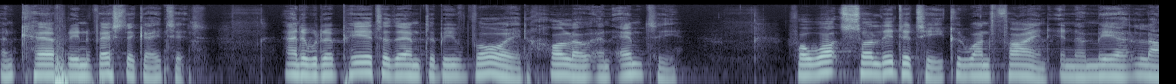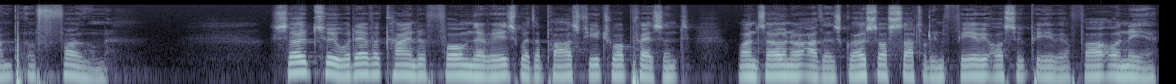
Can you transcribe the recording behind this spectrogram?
and carefully investigate it, and it would appear to them to be void, hollow, and empty. For what solidity could one find in a mere lump of foam? So too, whatever kind of form there is, whether past, future, or present, one's own or others, gross or subtle, inferior or superior, far or near,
